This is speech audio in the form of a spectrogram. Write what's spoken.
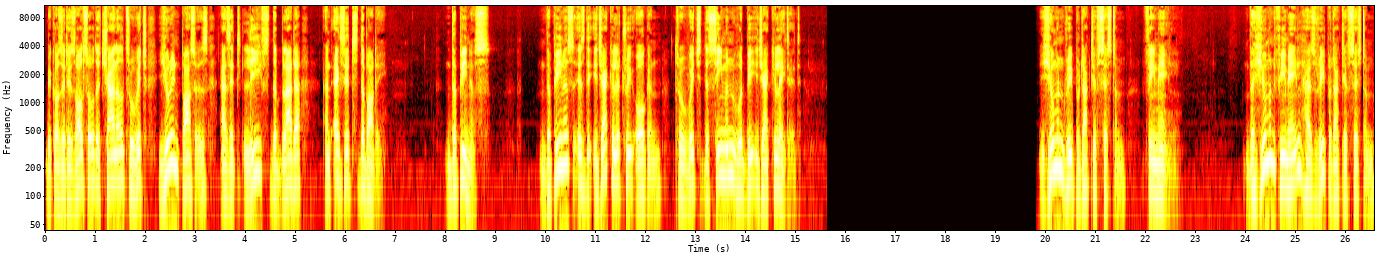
because it is also the channel through which urine passes as it leaves the bladder and exits the body. The penis. The penis is the ejaculatory organ through which the semen would be ejaculated. Human reproductive system, female. The human female has reproductive system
